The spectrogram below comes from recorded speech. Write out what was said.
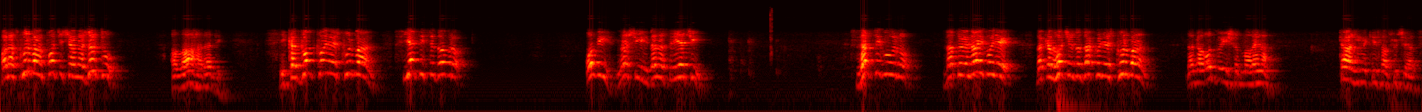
Pa nas kurban počeća na žrtvu. Allaha radi. I kad god konješ kurban, sjeti se dobro. Ovi naši danas riječi. Zasigurno. Zato je najbolje da kad hoćeš da zakolješ kurban, da ga odvojiš od malena. Kažu neki islamski učenjaci.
